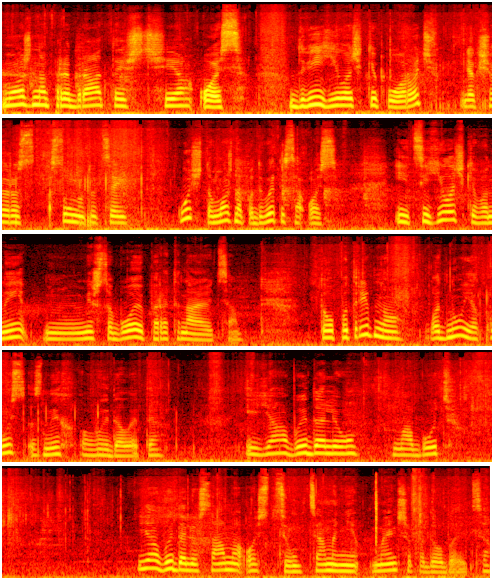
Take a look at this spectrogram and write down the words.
можна прибрати ще ось дві гілочки поруч. Якщо розсунути цей кущ, то можна подивитися ось. І ці гілочки вони між собою перетинаються. То потрібно одну якусь з них видалити. І я видалю, мабуть, я видалю саме ось цю. Ця мені менше подобається.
